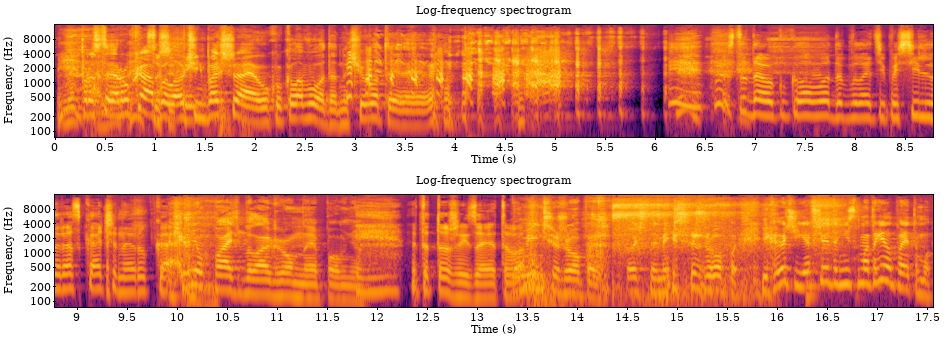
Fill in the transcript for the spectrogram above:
Ну, просто рука Слушай, была ты- очень большая у кукловода, ну чего ты... Просто да, у кукловода была типа сильно раскачанная рука. Еще у него пасть была огромная, помню. Это тоже из-за Но этого. меньше жопы. Точно меньше жопы. И, короче, я все это не смотрел, поэтому...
